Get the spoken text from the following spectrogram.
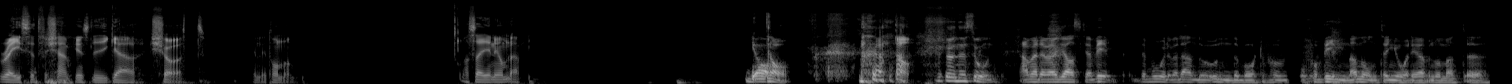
racet för Champions League är kört, enligt honom. Vad säger ni om det? Ja. Ja. Ja. Unison. Ja, men det, var ganska, det vore väl ändå underbart att få, att få vinna någonting i år, även om jag inte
